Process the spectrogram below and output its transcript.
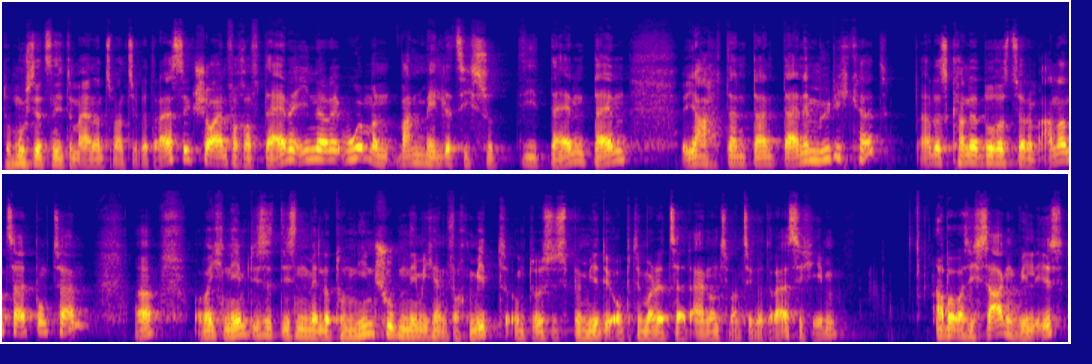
du musst jetzt nicht um 21.30 Uhr, schau einfach auf deine innere Uhr, man, wann meldet sich so die, dein, dein, ja, dein, dein, deine Müdigkeit? Ja, das kann ja durchaus zu einem anderen Zeitpunkt sein. Ja, aber ich nehme diese, diesen Melatoninschub nehme ich einfach mit und das ist bei mir die optimale Zeit 21.30 Uhr eben. Aber was ich sagen will ist,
